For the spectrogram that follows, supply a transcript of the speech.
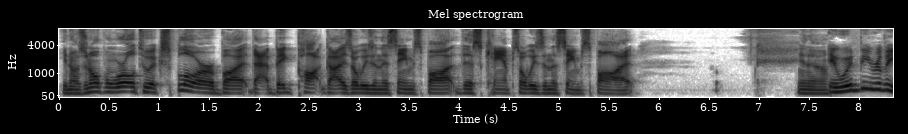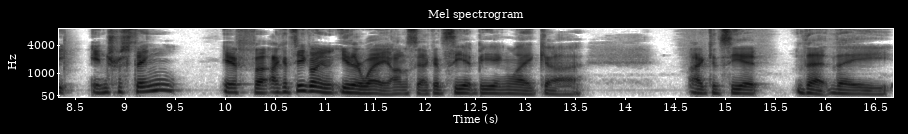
you know, it's an open world to explore, but that big pot guy's always in the same spot, this camp's always in the same spot. You know? It would be really interesting if uh, I could see it going either way. Honestly, I could see it being like uh, I could see it that they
